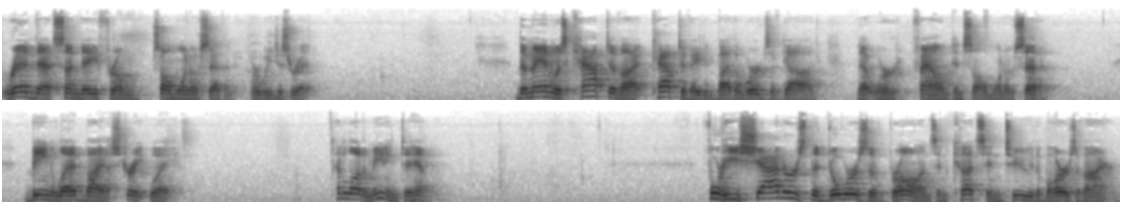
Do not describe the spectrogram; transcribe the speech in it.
read that Sunday from Psalm 107, where we just read. The man was captivated by the words of God that were found in Psalm 107, being led by a straight way. Had a lot of meaning to him. For he shatters the doors of bronze and cuts in two the bars of iron.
